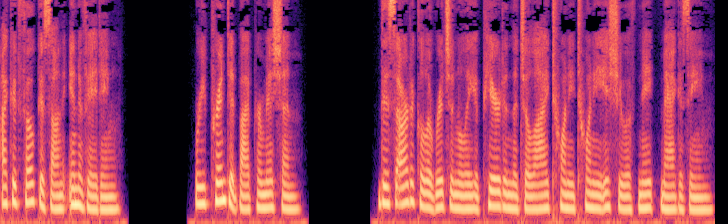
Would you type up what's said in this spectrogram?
I could focus on innovating. Reprinted by permission. This article originally appeared in the July 2020 issue of NAPE magazine.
